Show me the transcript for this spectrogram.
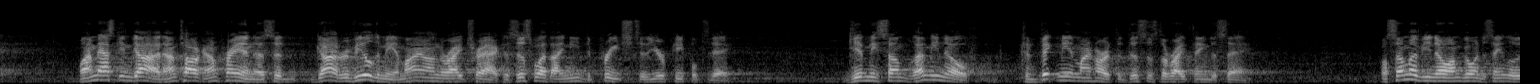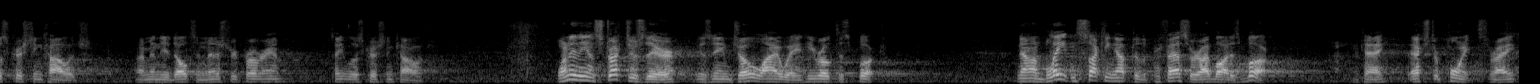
Well, I'm asking God, I'm talking, I'm praying. I said, God, reveal to me, am I on the right track? Is this what I need to preach to your people today? Give me some, let me know, convict me in my heart that this is the right thing to say. Well, some of you know I'm going to St. Louis Christian College. I'm in the Adults in Ministry program, St. Louis Christian College. One of the instructors there is named Joe Liway, and he wrote this book. Now, in blatant sucking up to the professor, I bought his book. Okay? Extra points, right?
